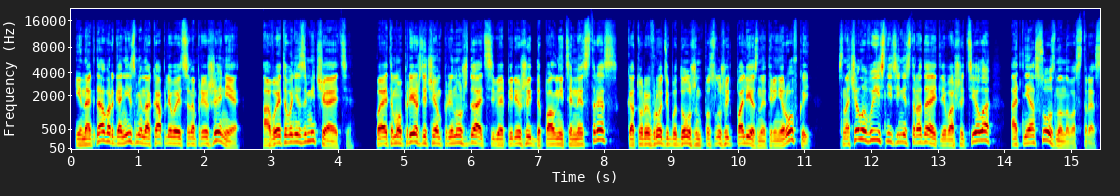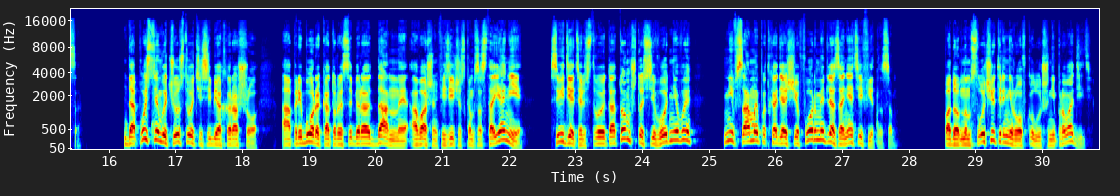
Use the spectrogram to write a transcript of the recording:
Иногда в организме накапливается напряжение, а вы этого не замечаете. Поэтому прежде чем принуждать себя пережить дополнительный стресс, который вроде бы должен послужить полезной тренировкой, сначала выясните, не страдает ли ваше тело от неосознанного стресса. Допустим, вы чувствуете себя хорошо, а приборы, которые собирают данные о вашем физическом состоянии, свидетельствуют о том, что сегодня вы не в самой подходящей форме для занятий фитнесом. В подобном случае тренировку лучше не проводить.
